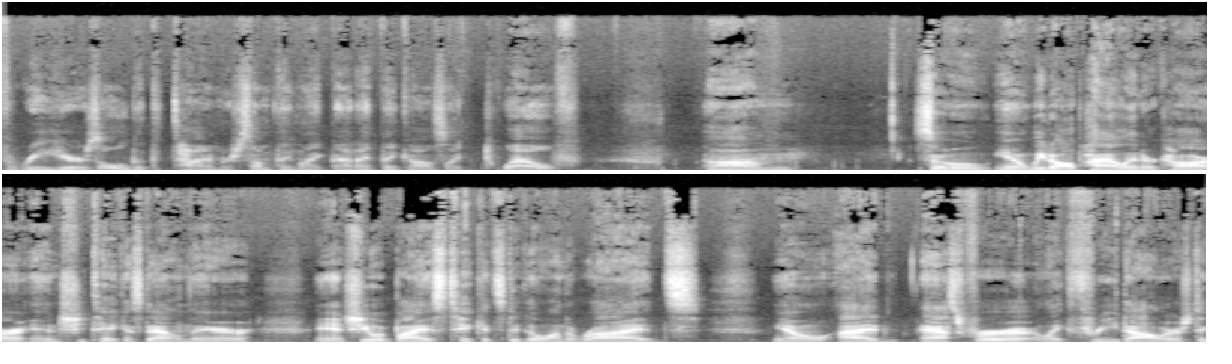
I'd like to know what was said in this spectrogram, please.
three years old at the time or something like that. I think I was like twelve. Um, so you know, we'd all pile in her car, and she'd take us down there, and she would buy us tickets to go on the rides you know, I'd ask for like three dollars to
